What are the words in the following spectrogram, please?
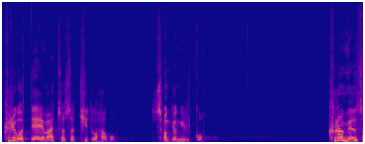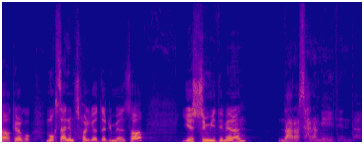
그리고 때에 맞춰서 기도하고 성경 읽고. 그러면서 결국 목사님 설교 들으면서 예수 믿으면 나라 사랑해야 된다.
